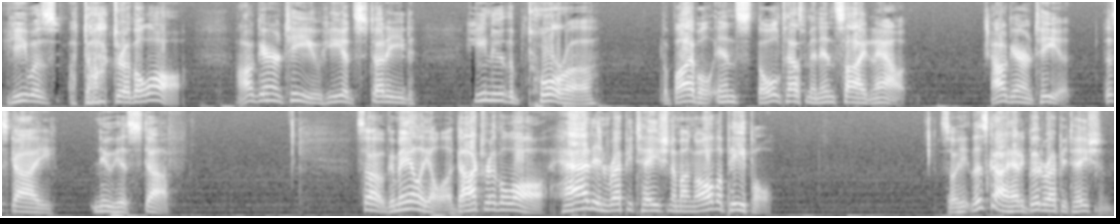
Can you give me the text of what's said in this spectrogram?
he was a doctor of the law. I'll guarantee you he had studied, he knew the Torah, the Bible, in, the Old Testament inside and out. I'll guarantee it. This guy knew his stuff. So, Gamaliel, a doctor of the law, had in reputation among all the people. So, he, this guy had a good reputation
